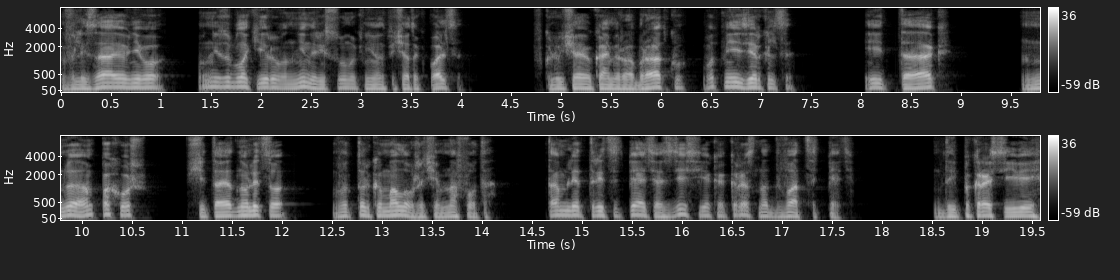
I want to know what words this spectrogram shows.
Влезаю в него, он не заблокирован ни на рисунок, ни на отпечаток пальца. Включаю камеру-обратку, вот мне и зеркальце. Итак, да, похож. Считай одно лицо. Вот только моложе, чем на фото. Там лет 35, а здесь я как раз на 25. Да и покрасивее.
